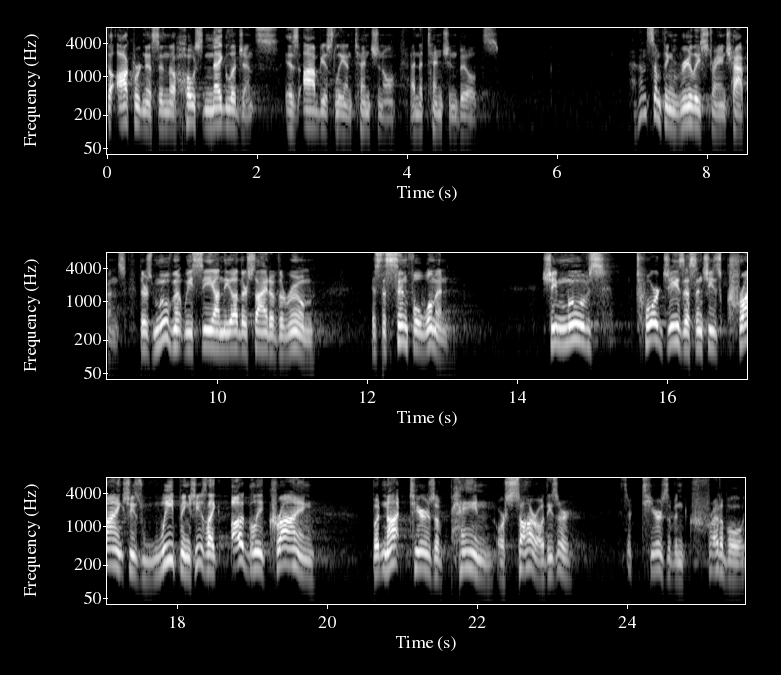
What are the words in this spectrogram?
the awkwardness in the host's negligence is obviously intentional and the tension builds. And then something really strange happens. There's movement we see on the other side of the room. It's the sinful woman. She moves toward Jesus and she's crying, she's weeping, she's like ugly crying but not tears of pain or sorrow. These are, these are tears of incredible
